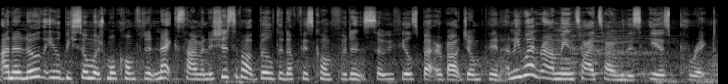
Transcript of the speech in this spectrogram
and I know that he'll be so much more confident next time. And it's just about building up his confidence so he feels better about jumping. And he went around the entire time with his ears pricked,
